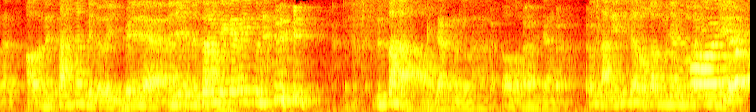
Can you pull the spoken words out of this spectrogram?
resah. kalau desah kan beda lagi. beda. Tunjukin desah. Mikirnya itu tadi. Desah. Janganlah. Oh, Jangan. Tenang ini kalau kamu nyantuman Oh, image.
